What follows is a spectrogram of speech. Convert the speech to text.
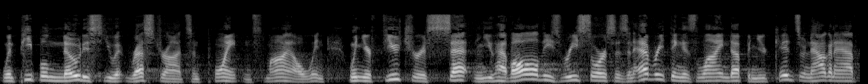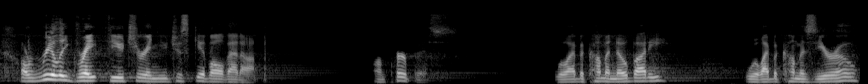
when people notice you at restaurants and point and smile, when, when your future is set and you have all these resources and everything is lined up and your kids are now going to have a really great future and you just give all that up on purpose. Will I become a nobody? Will I become a zero?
